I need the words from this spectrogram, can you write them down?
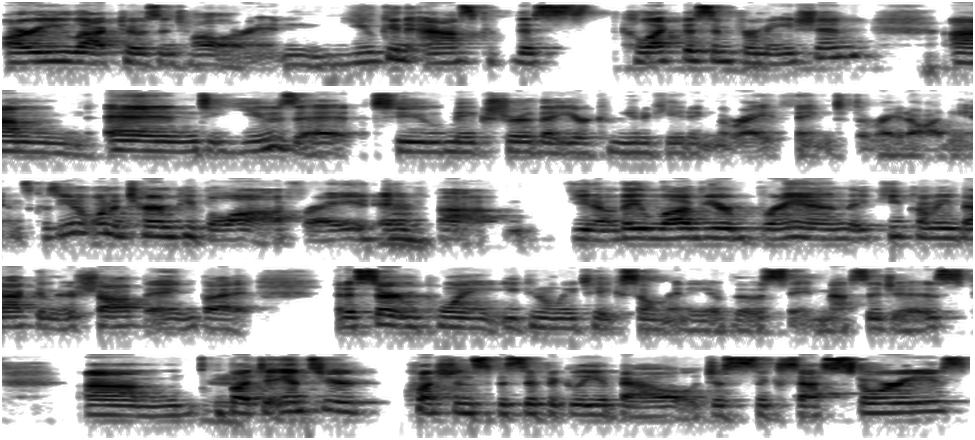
are you lactose intolerant? And you can ask this collect this information um, and use it to make sure that you're communicating the right thing to the right audience because you don't want to turn people off right mm-hmm. if um, you know they love your brand they keep coming back and they're shopping but at a certain point you can only take so many of those same messages um, but to answer your question specifically about just success stories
